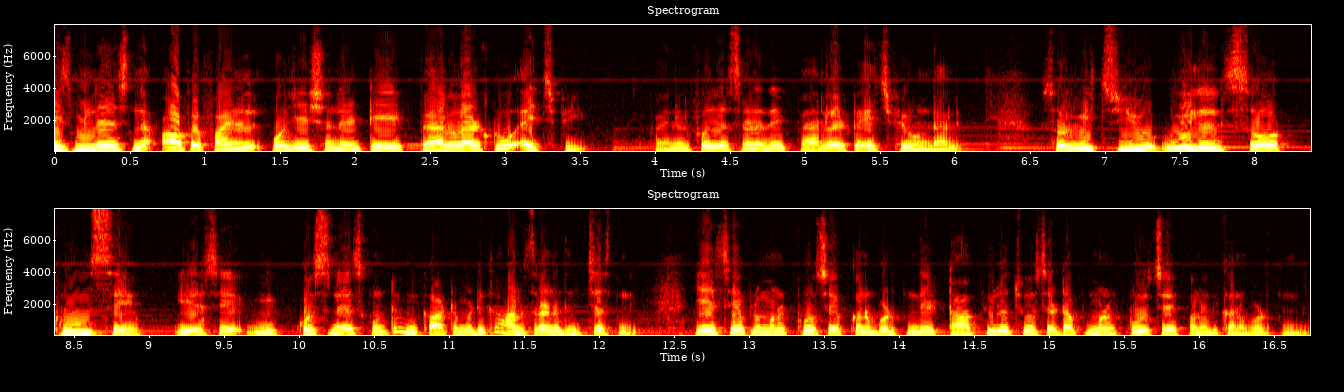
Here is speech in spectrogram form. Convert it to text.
examination of a final position ఏంటి? Parallel to HP final position అనేది ప్యారలల్ టు హెచ్పి ఉండాలి. So which you will so true shape ఏ సేఫ్ మీకు క్వశ్చన్ వేసుకుంటే మీకు ఆటోమేటిక్గా ఆన్సర్ అనేది వచ్చేస్తుంది. ఏ సేఫ్లో మనకు ట్రూ సేఫ్ కనబడుతుంది? టాప్ వ్యూలో చూసేటప్పుడు మనకు ట్రూ సేఫ్ అనేది కనబడుతుంది.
